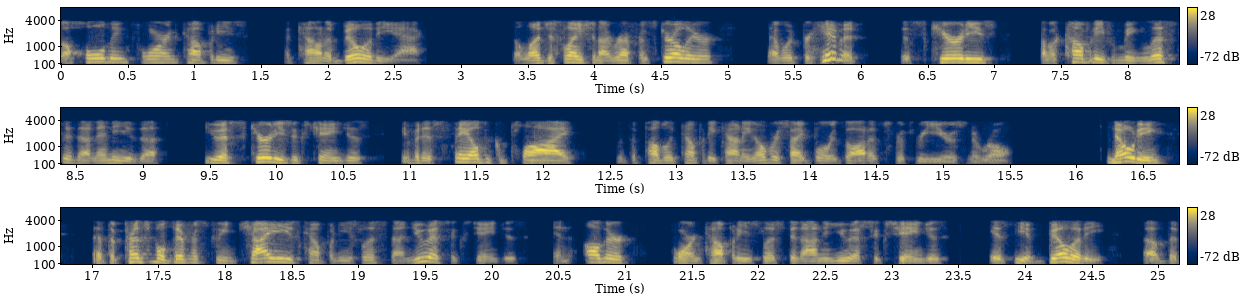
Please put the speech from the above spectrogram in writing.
the Holding Foreign Companies Accountability Act, the legislation I referenced earlier that would prohibit the securities of a company from being listed on any of the U.S. securities exchanges if it has failed to comply with the Public Company Accounting Oversight Board's audits for three years in a row. Noting that the principal difference between Chinese companies listed on U.S. exchanges and other foreign companies listed on the U.S. exchanges is the ability of the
